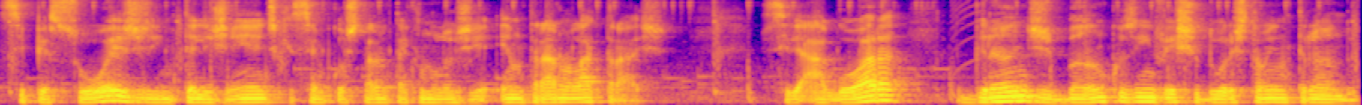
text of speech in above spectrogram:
se pessoas inteligentes que sempre gostaram de tecnologia entraram lá atrás, se agora grandes bancos e investidores estão entrando.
